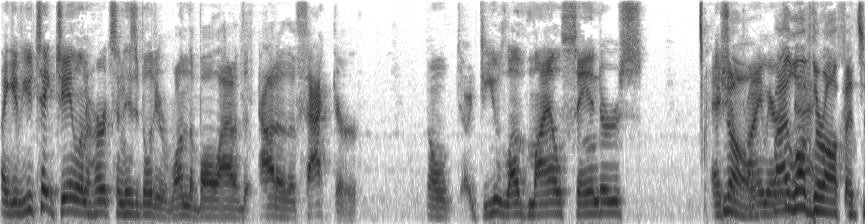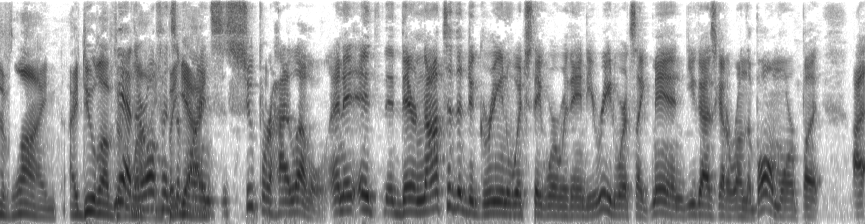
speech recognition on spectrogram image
Like if you take Jalen Hurts and his ability to run the ball out of the out of the factor, you know, do you love Miles Sanders? As no, your primary. I love their offensive line. I do love their yeah, line, their offensive yeah, line's I, super high level, and it, it, they're not to the degree in which they were with Andy Reid, where it's like, man, you guys got to run the ball more. But I,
